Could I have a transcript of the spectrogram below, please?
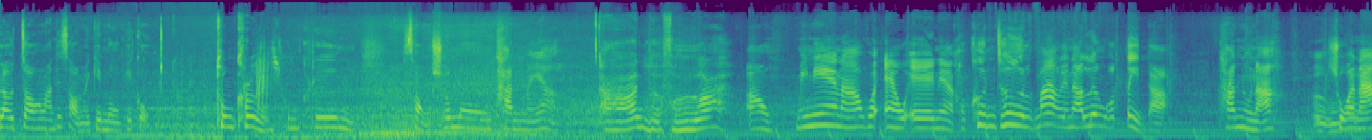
เราจองร้านที่สองไปกี่โมงพี่กบทุ่มครึ่งทุ่มครึ่งสองชั่วโมงทันไหมอะทานเหลือเฟือเอ้าไม่แน่นะเพราะ LA เนี่ยเขาขึ้นชื่อมากเลยนะ เรื่องรถติดอะทันอยู่นะเออชัวร์นะ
